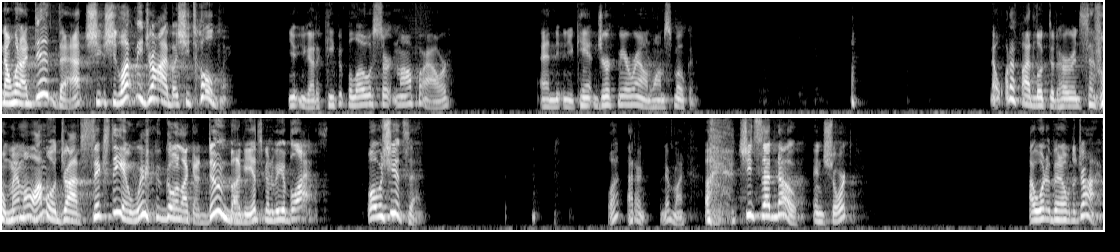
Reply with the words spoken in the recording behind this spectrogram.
Now, when I did that, she, she let me drive, but she told me, you, you got to keep it below a certain mile per hour, and you can't jerk me around while I'm smoking. Now, what if I'd looked at her and said, Well, Mamo, oh, I'm going to drive 60 and we're going like a dune buggy. It's going to be a blast. What would she have said? What? I don't, never mind. She'd said no, in short. I wouldn't have been able to drive.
